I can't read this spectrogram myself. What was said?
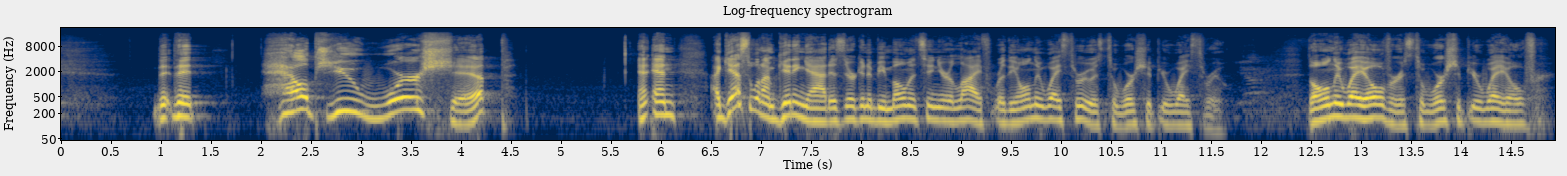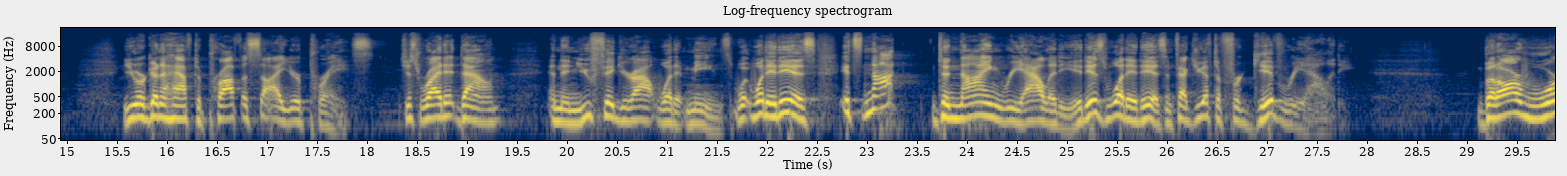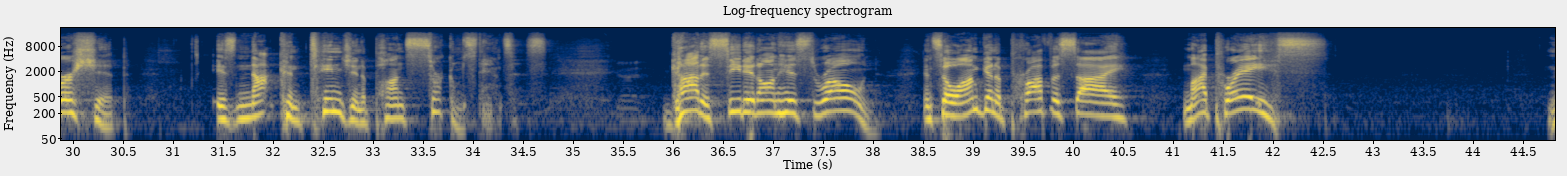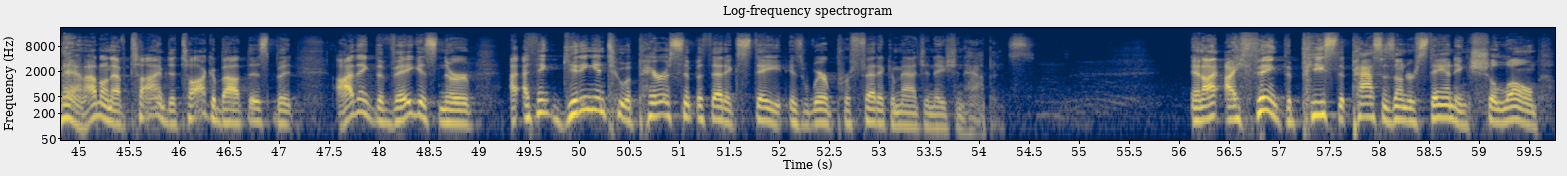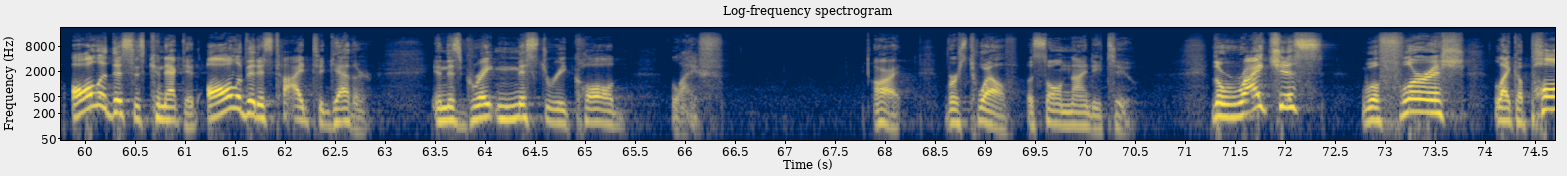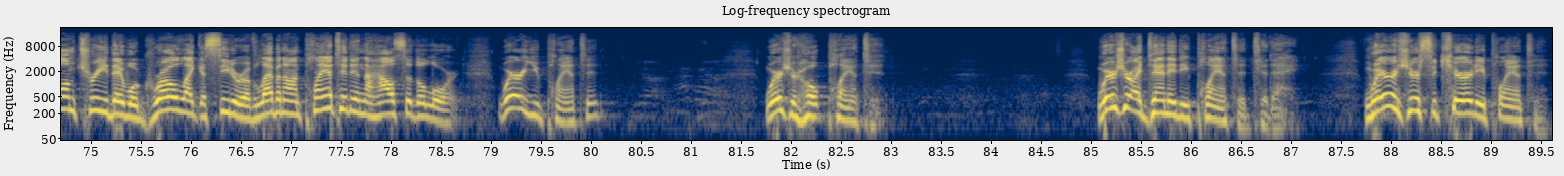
that, that helps you worship. And, and I guess what I'm getting at is there are going to be moments in your life where the only way through is to worship your way through. The only way over is to worship your way over. You are gonna have to prophesy your praise. Just write it down and then you figure out what it means. What, what it is, it's not denying reality, it is what it is. In fact, you have to forgive reality. But our worship is not contingent upon circumstances. God is seated on his throne. And so I'm gonna prophesy my praise. Man, I don't have time to talk about this, but I think the vagus nerve, I think getting into a parasympathetic state is where prophetic imagination happens. And I, I, think the peace that passes understanding, shalom, all of this is connected. All of it is tied together in this great mystery called life. All right, verse 12 of Psalm 92. The righteous will flourish like a palm tree, they will grow like a cedar of Lebanon, planted in the house of the Lord. Where are you planted? Where's your hope planted? Where's your identity planted today? Where is your security planted?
